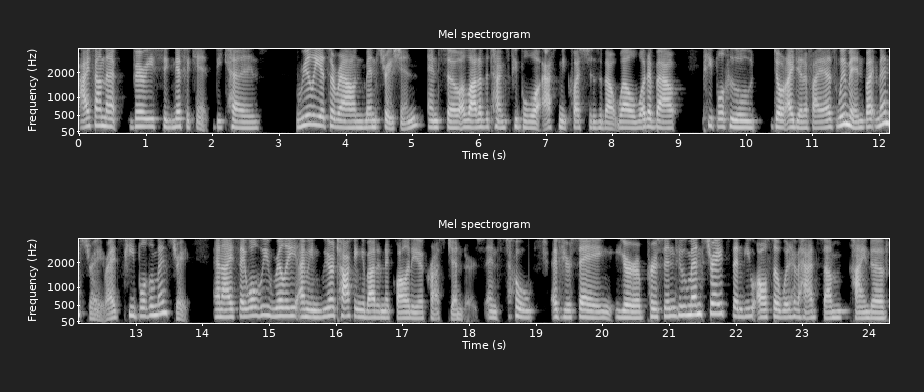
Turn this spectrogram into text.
I found that very significant because really it's around menstruation. And so a lot of the times people will ask me questions about, well, what about people who don't identify as women but menstruate, right? It's people who menstruate. And I say, well, we really, I mean, we are talking about inequality across genders. And so if you're saying you're a person who menstruates, then you also would have had some kind of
